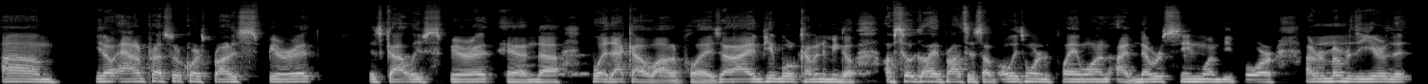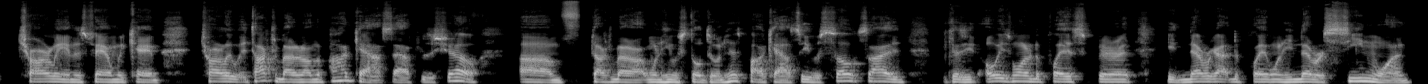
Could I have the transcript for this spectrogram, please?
um, you know, Adam Presser, of course, brought his spirit, his Gottlieb spirit, and uh, boy, that got a lot of plays. And, I, and people were coming to me and go, "I'm so glad I brought this. I've always wanted to play one. I've never seen one before. I remember the year that Charlie and his family came. Charlie, we talked about it on the podcast after the show. Um, talked about it when he was still doing his podcast. He was so excited because he'd always wanted to play a spirit. He'd never gotten to play one. He'd never seen one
